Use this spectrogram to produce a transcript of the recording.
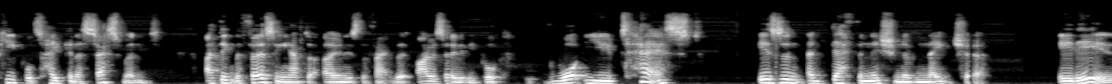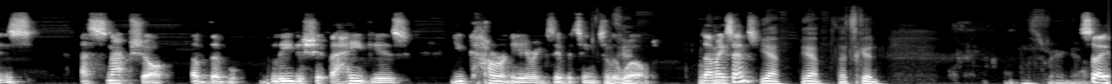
people take an assessment, I think the first thing you have to own is the fact that I would say to people, what you test isn't a definition of nature. It is a snapshot of the leadership behaviors you currently are exhibiting to Okay. the world. Does that Okay. make sense? Yeah, yeah, that's good. That's very good. So,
